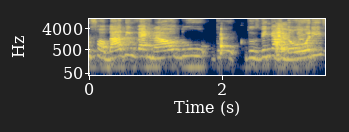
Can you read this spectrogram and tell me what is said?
o soldado invernal do, do, dos Vingadores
